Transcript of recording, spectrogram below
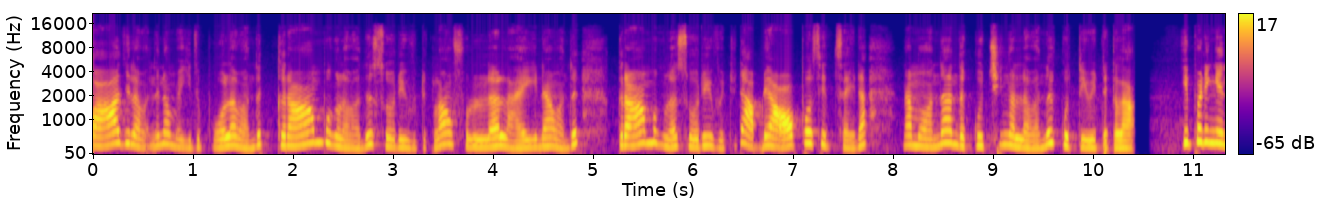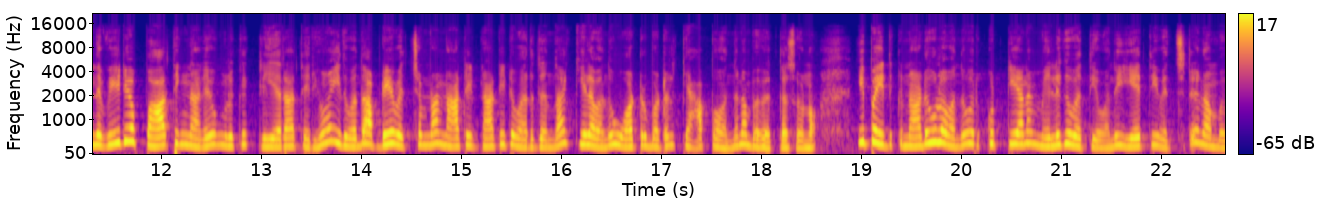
பாதியில் வந்து நம்ம இது போல் வந்து கிராம்புங்களை வந்து சொறி விட்டுக்கலாம். ஃபுல்லாக லைனாக வந்து கிராம்புங்களை சொறி விட்டுட்டு அப்படியே ஆப்போசிட் சைடாக நம்ம வந்து அந்த குச்சிங்களில் வந்து குத்தி விட்டுக்கலாம். இப்போ நீங்கள் இந்த வீடியோ பார்த்தீங்கனாலே உங்களுக்கு கிளியராக தெரியும். இது வந்து அப்படியே வச்சோம்னா நாட்டிட்டு நாட்டிட்டு வருதுன்னு தான் கீழே வந்து வாட்டர் பாட்டில் கேப்பை வந்து நம்ம வைக்க சொன்னோம். இப்போ இதுக்கு நடுவில் வந்து ஒரு குட்டியான மெழுகுவத்தியை வந்து ஏற்றி வச்சுட்டு நம்ம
